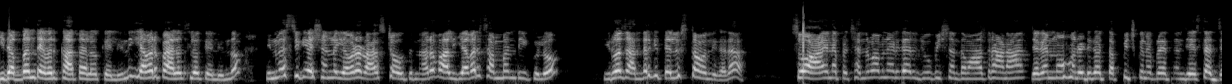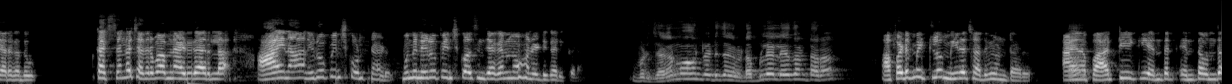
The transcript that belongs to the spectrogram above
ఈ డబ్బంతా ఎవరి ఖాతాలోకి వెళ్ళింది? ఎవరి ప్యాలెస్లోకి వెళ్ళిందో? ఇన్వెస్టిగేషన్లో ఎవరు అరెస్ట్ అవుతున్నారో వాళ్ళు ఎవరి సంబంధికులు? ఈ రోజు అందరికీ తెలుస్తా ఉంది కదా? సో ఆయన చంద్రబాబు నాయుడు గారిని చూపించినంత మాత్రాన జగన్మోహన్ రెడ్డి గారు తప్పించుకునే ప్రయత్నం చేస్తే అది జరగదు. ఖచ్చితంగా చంద్రబాబు నాయుడు గారు ఆయన నిరూపించుకుంటున్నాడు. ముందు నిరూపించుకోవాల్సిన జగన్మోహన్ రెడ్డి గారు ఇక్కడ. ఇప్పుడు జగన్మోహన్ రెడ్డి దగ్గర డబ్బులే లేదంటారా? అఫిడవిట్లో మీరే చదివి ఉంటారు. ఆయన పార్టీకి ఎంత ఎంత ఉందో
